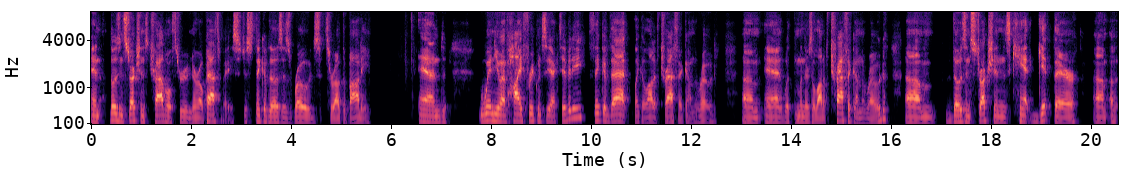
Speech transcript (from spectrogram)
And those instructions travel through neural pathways. Just think of those as roads throughout the body. And when you have high frequency activity, think of that like a lot of traffic on the road. Um, and with when there's a lot of traffic on the road, um, those instructions can't get there um,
